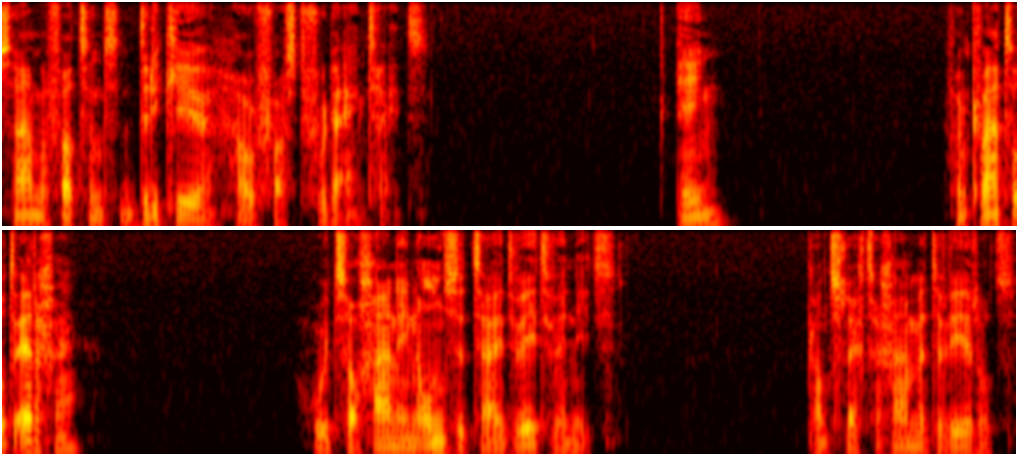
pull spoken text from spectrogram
Samenvattend drie keer hou vast voor de eindtijd. 1. Van kwaad tot erger? Hoe het zal gaan in onze tijd weten we niet. Kan slechter gaan met de wereld?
